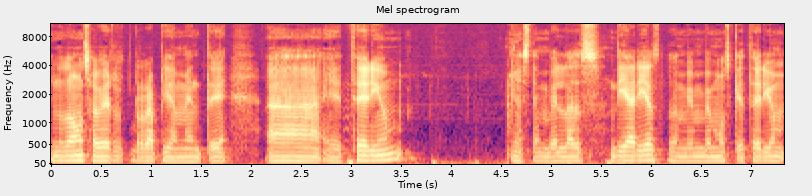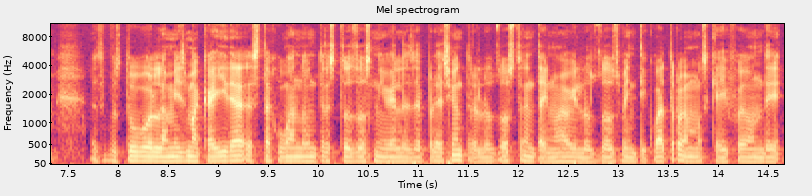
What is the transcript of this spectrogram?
Nos vamos a ver rápidamente a Ethereum este, en velas diarias. También vemos que Ethereum este, pues, tuvo la misma caída, está jugando entre estos dos niveles de precio, entre los 2.39 y los 2.24. Vemos que ahí fue donde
